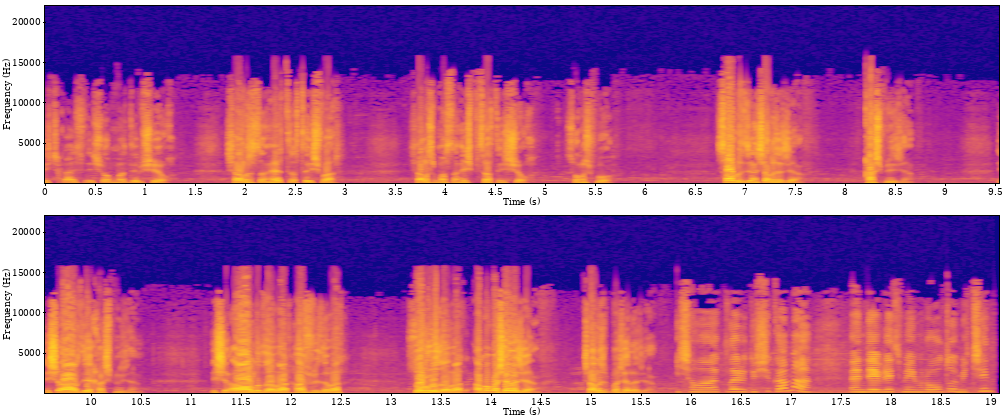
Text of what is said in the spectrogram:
Hiç Kayseri iş olmadı diye bir şey yok. Çalışırsan her tarafta iş var. Çalışmazsan hiçbir tarafta iş yok. Sonuç bu. Sabredeceksin, çalışacaksın. Kaçmayacaksın. İş ağır diye kaçmayacaksın. İşin ağırlığı da var, hafifi de var. Zorluğu da var ama başaracaksın. Çalışıp başaracaksın. İş olanakları düşük ama ben devlet memuru olduğum için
